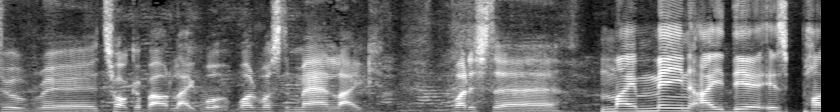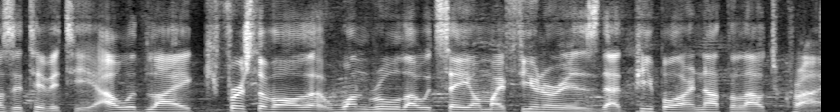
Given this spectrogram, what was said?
to uh, talk about? Like, what what was the man like? What is the My main idea is positivity. I would like, first of all, one rule I would say on my funeral is that people are not allowed to cry.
